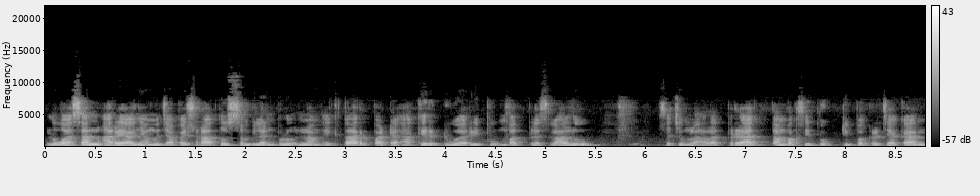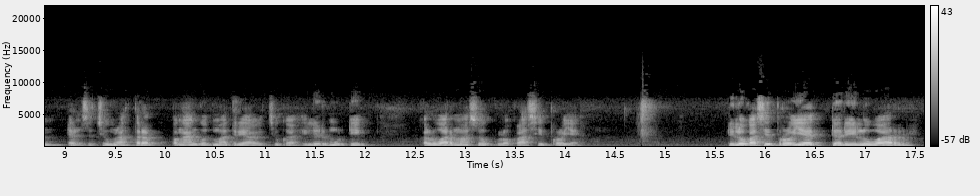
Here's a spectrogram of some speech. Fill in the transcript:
luasan arealnya mencapai 196 hektar pada akhir 2014 lalu, sejumlah alat berat tampak sibuk dipekerjakan dan sejumlah truk pengangkut material juga hilir mudik keluar masuk lokasi proyek. Di lokasi proyek dari luar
